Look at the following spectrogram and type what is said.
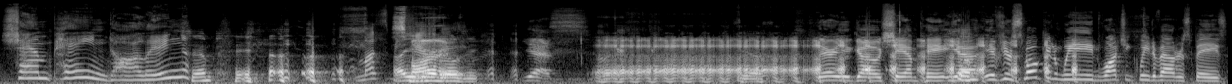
Champagne, darling. Champagne. Must How be. you doing, Rosie? Yes. There you go, champagne. Yeah, if you're smoking weed, watching Queen of Outer Space,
